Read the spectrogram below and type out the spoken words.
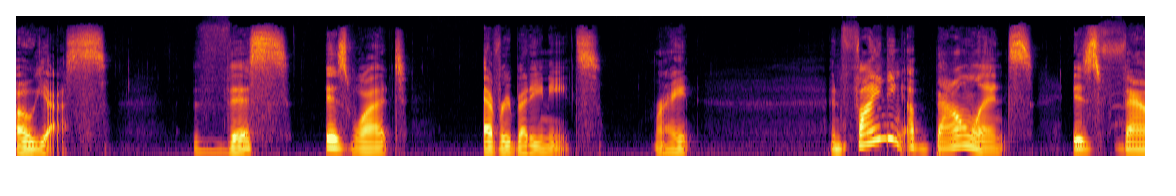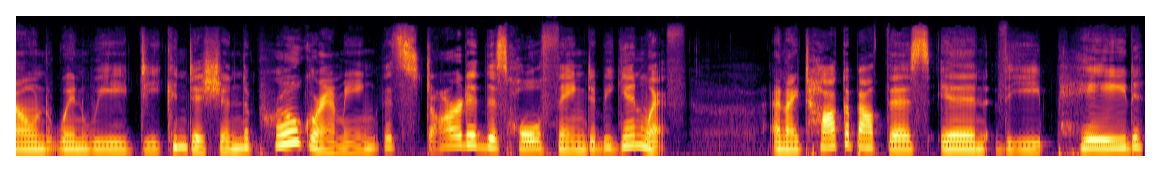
oh, yes, this is what everybody needs, right? And finding a balance is found when we decondition the programming that started this whole thing to begin with. And I talk about this in the paid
